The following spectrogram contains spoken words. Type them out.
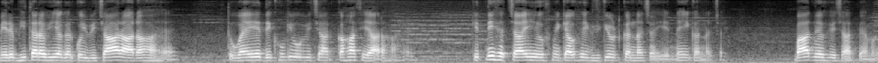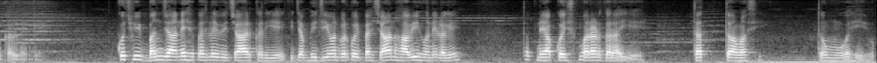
मेरे भीतर अभी अगर कोई विचार आ रहा है तो मैं ये देखूँ कि वो विचार कहाँ से आ रहा है। कितनी सच्चाई है उसमें क्या उसे एग्जीक्यूट करना चाहिए, नहीं करना चाहिए। बाद में उस विचार पे अमल कर लेंगे। कुछ भी बन जाने से पहले विचार करिए कि जब भी जीवन पर कोई पहचान हावी होने लगे तो अपने आप को स्मरण कराइए। तत्वमसी तुम वही हो।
